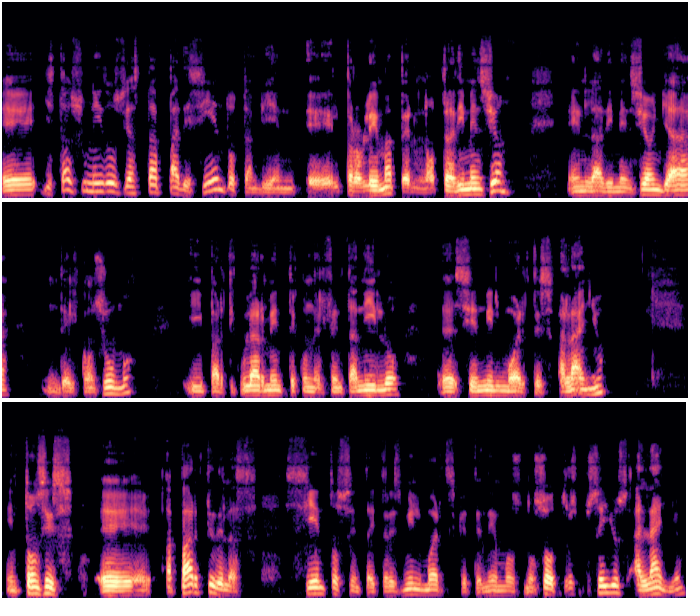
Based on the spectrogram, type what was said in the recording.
Eh, y Estados Unidos ya está padeciendo también eh, el problema, pero en otra dimensión, en la dimensión ya del consumo y particularmente con el fentanilo, eh, 100.000 muertes al año entonces, eh, aparte de las 163 mil muertes que tenemos nosotros, pues ellos al año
